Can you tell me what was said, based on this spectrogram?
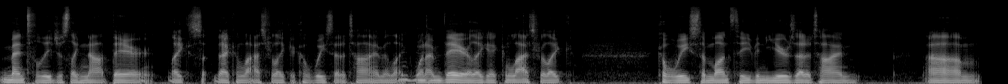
mentally just like not there like s that can last for like a couple weeks at a time and like when i'm there like it can last for like a couple weeks to months to even years at a time. Um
